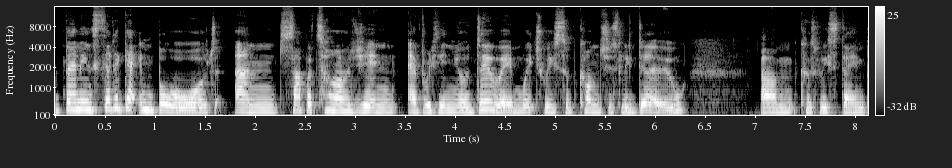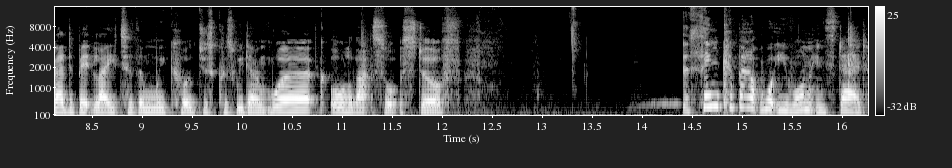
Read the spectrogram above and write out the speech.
then instead of getting bored and sabotaging everything you're doing, which we subconsciously do, because um, we stay in bed a bit later than we could just because we don't work, all of that sort of stuff think about what you want instead.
